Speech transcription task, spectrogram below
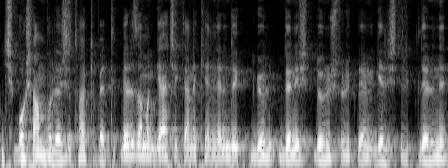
içi boş ambalajı takip ettikleri zaman gerçekten de kendilerini de dönüştürdüklerini, geliştirdiklerini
